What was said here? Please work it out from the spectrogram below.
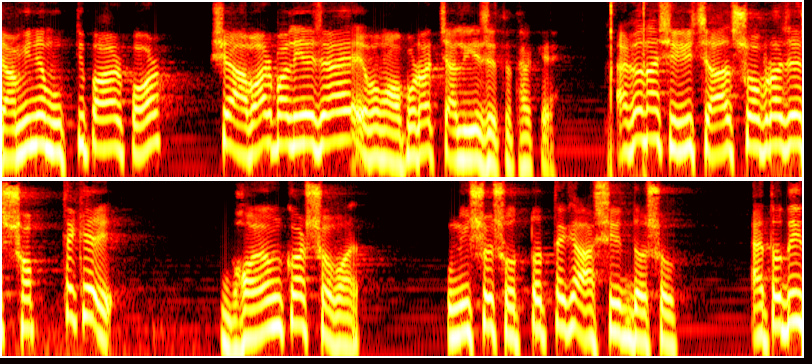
জামিনে মুক্তি পাওয়ার পর সে আবার পালিয়ে যায় এবং অপরাধ চালিয়ে যেতে থাকে। এখন আসি চার্লস সোবরাজের সব থেকে ভয়ঙ্কর সময়, উনিশশো সত্তর থেকে আশির দশক। এতদিন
